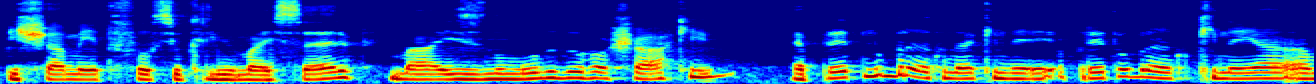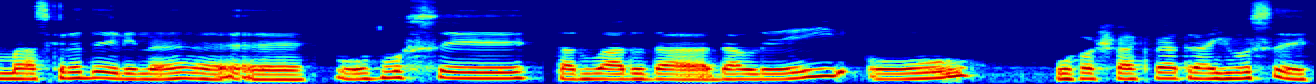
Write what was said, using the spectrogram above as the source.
pichamento fosse o crime mais sério, mas no mundo do Rorschach é preto no branco, né? Que nem, preto ou branco, que nem a, a máscara dele, né? É, é ou você tá do lado da, da lei, ou o Rorschach vai atrás de você.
